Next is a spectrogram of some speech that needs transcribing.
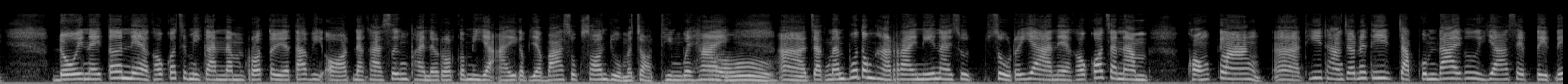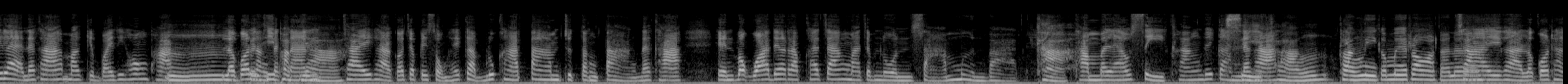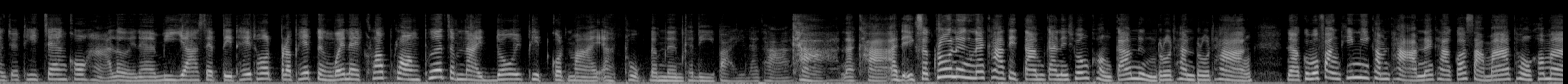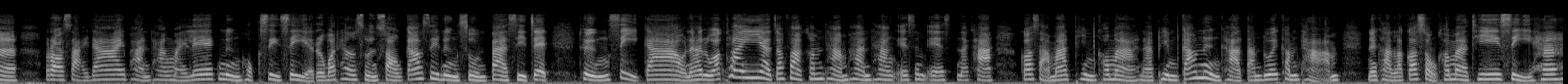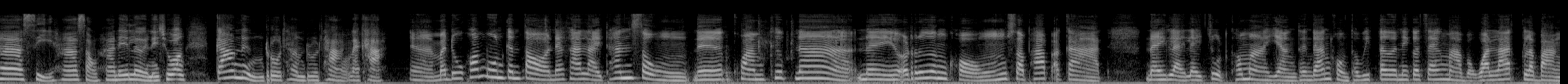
โดยในเติ้ลเนี่ยเขาก็จะมีการนำรถโตโยต้าวีออสนะคะ ซึ่งภายในรถก็มียาไอซ์กับยาบ้าซุกซ่อนอยู่มาจอดทิ้งไว้ให้โอ้อ่าจากนั้นผู้ต้องหารายนี้นายสุสุริยาเนี่ยเขาก็จะนำของกลางอ่าที่ทางเจ้าหน้าที่จับกุมได้ก็คือยาเสพติดนี่แหละนะคะ มาเก็บไว้ที่ห้องพักอืมแล้วก็หลังเป็นที่จากพันั้นยาใช่ค่ะ ก็จะไปส่งให้กับลูกค้าตามจุดต่างๆนะคะ เห็นบอกว่าได้รับค่าจ้างมาจำนวน 30,000 บาทค่ะทำมาแล้ว 4 ครั้งด้วยกันนะสี่คะครั้งครั้งนี้ก็ไม่รอดแล้วนะใช่ค่ะ แล้วก็ทางเจ้าที่แจ้งข้อหาเลยนะมียาเสพติดให้โทษประเภทหนึ่งไว้ในครอบครองเพื่อจำหน่ายโดยผิดกฎหมายอาจถูกดำเนินคดีไปนะคะค่ะนะคะอะเดี๋ยวอีกสักครู่หนึ่งนะคะ ติดตามกันในช่วงของ 91 รู้ทันรู้ทางนะคุณผู้ฟังที่มีคำถามนะคะ ก็สามารถโทรเข้ามารอสายได้ผ่านทางหมายเลข 1644 หรือว่าทาง 029410847 ถึง 49นะคะหรือว่าใครอยากจะฝากคำถามผ่านทาง SMS นะคะ ก็สามารถพิมพ์เข้ามานะพิมพ์ 91 ค่ะ ตามด้วยคำถามนะคะแล้วก็ส่งเข้ามาที่ 4554525 ได้เลยในช่วง 91 รู้ทันรู้ทางนะคะมาดูข้อมูลกันต่อนะคะ หลายท่านส่งนะความคืบหน้าในเรื่องของสภาพอากาศ ในหลาย ๆ จุดเข้ามาอย่างทางด้านของทวิตเตอร์นี่ก็แจ้งมาบอกว่าลาดกระบัง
